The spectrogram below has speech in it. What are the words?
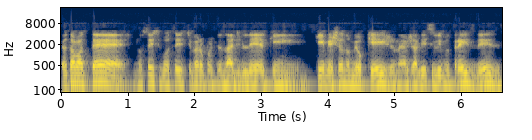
Eu estava até, não sei se vocês tiveram oportunidade de ler quem, quem mexeu no meu queijo, né? Eu já li esse livro três vezes.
